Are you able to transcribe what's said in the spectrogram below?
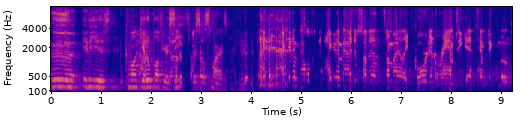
Ugh, idiot! Come on, get up off your seat. You're so smart." I can, I can imagine. I can imagine something. Somebody like Gordon Ramsay getting him to move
